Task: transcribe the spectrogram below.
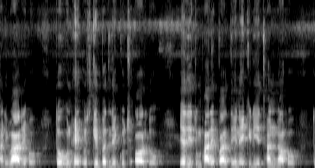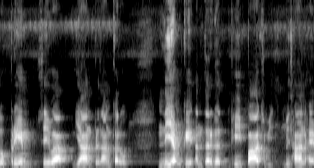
अनिवार्य हो तो उन्हें उसके बदले कुछ और दो। यदि तुम्हारे पास देने के लिए धन न हो तो प्रेम, सेवा, ज्ञान प्रदान करो। नियम के अंतर्गत भी पाँच विधान है।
